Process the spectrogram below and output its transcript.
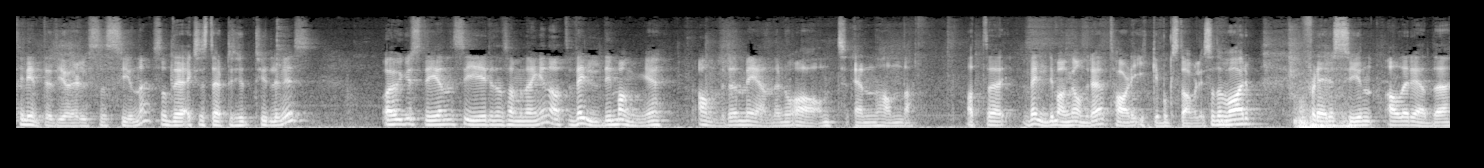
tilintetgjørelsessynet. Så det eksisterte tydeligvis. Og Augustin sier i den sammenhengen at veldig mange andre mener noe annet enn han. da. At uh, veldig mange andre tar det ikke bokstavelig. Så det var flere syn allerede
